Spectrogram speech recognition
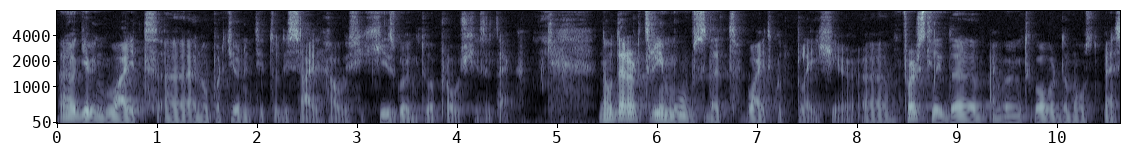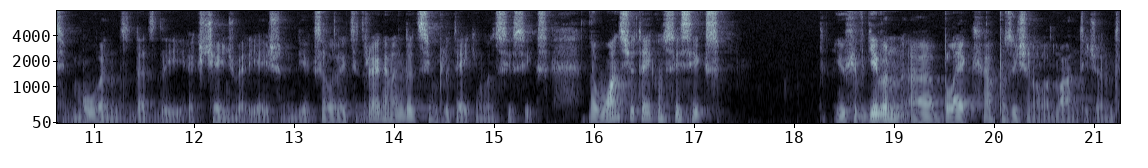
uh, giving white uh, an opportunity to decide how he's going to approach his attack. Now there are three moves that white could play here. Uh, firstly, the I'm going to go over the most passive move and that's the exchange variation, the accelerated dragon, and that's simply taking on c6. Now once you take on c6, you have given uh, black a positional advantage and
